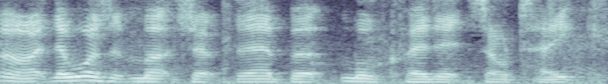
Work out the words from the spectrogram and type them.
Alright, there wasn't much up there, but more credits I'll take.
